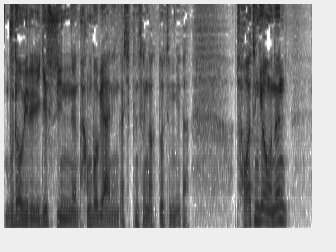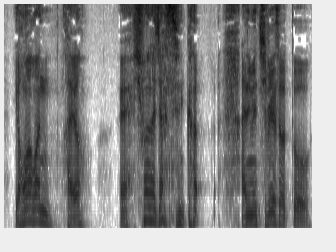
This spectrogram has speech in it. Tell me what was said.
무더위를 이길 수 있는 방법이 아닌가 싶은 생각도 듭니다. 저 같은 경우는 영화관 가요. 예, 네, 시원하지 않습니까? 아니면 집에서 또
